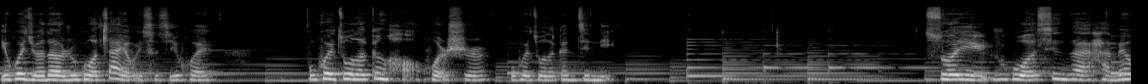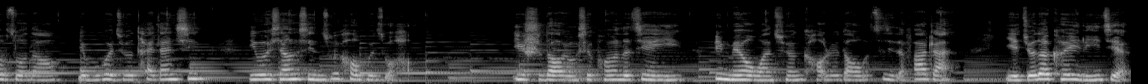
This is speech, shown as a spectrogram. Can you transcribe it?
也会觉得如果再有一次机会，不会做得更好，或者是不会做得更尽力。所以，如果现在还没有做到，也不会觉得太担心，因为相信最后会做好。意识到有些朋友的建议并没有完全考虑到我自己的发展，也觉得可以理解，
